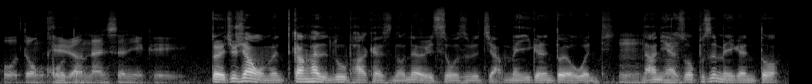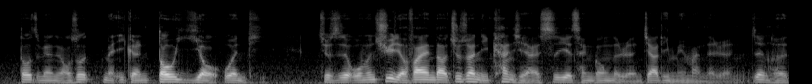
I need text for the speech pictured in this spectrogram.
活动，可以让男生也可以。对，就像我们刚开始录 podcast 时候，那有一次我是不是讲每一个人都有问题？嗯，然后你还说不是每个人都都怎么样怎么样？我说每一个人都有问题，就是我们去有发现到，就算你看起来事业成功的人、家庭美满的人、任何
